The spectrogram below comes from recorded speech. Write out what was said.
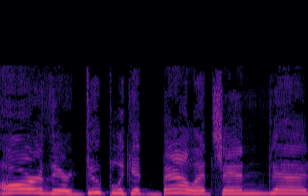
are there duplicate ballots? And uh,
